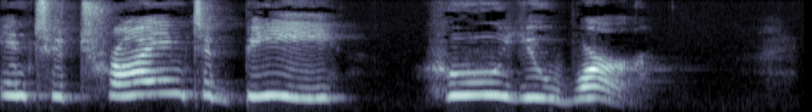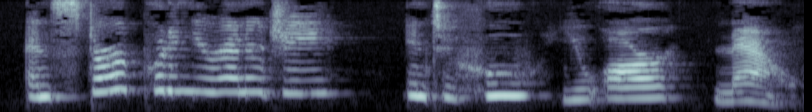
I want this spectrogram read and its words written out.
into trying to be who you were and start putting your energy into who you are now.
